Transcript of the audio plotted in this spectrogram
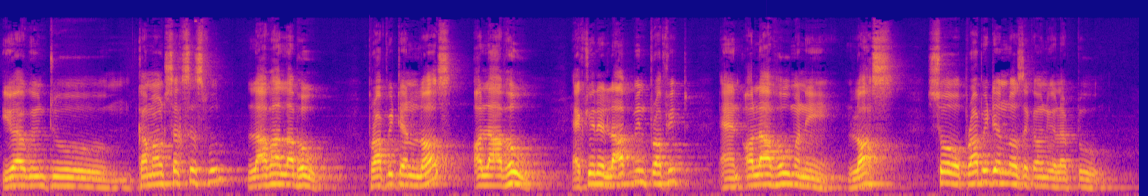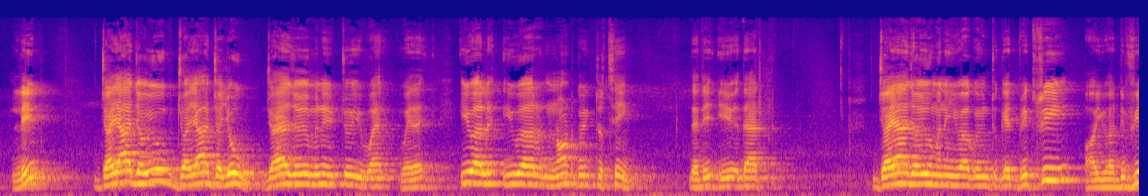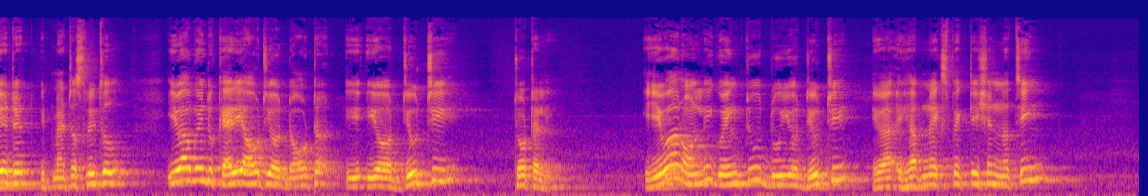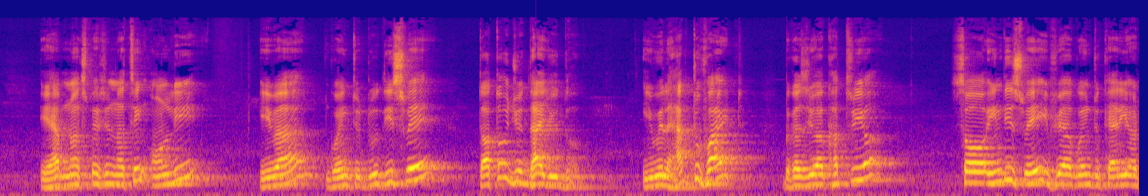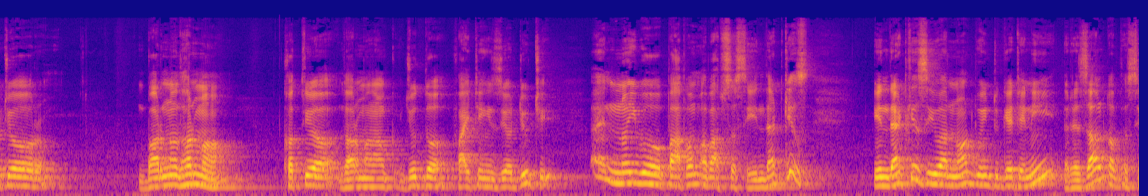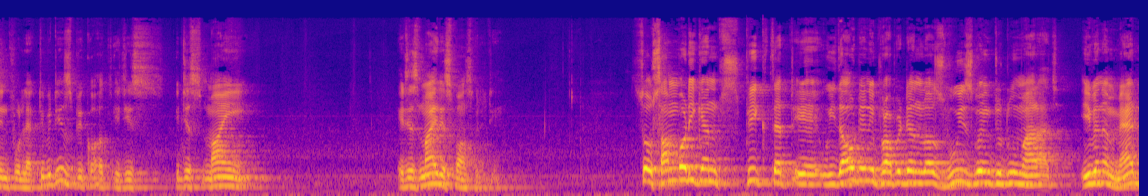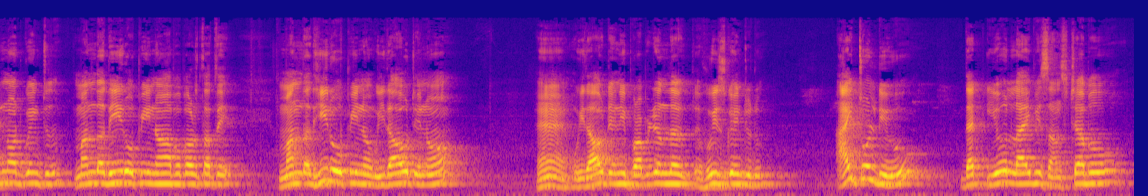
you are going to come out successful, labha labhu, profit and loss or labhu. Actually, labh means profit and alabhu money, loss. So, profit and loss account you will have to leave. Jaya Jayu, Jaya Jayu, Jaya Jayu means to you are you are not going to think that you, that Jaya Jayu means you are going to get victory or you are defeated, it matters little. You are going to carry out your daughter, your duty totally. You are only going to do your duty, you, are, you have no expectation, nothing. You have no expectation, nothing, only you are going to do this way, tato juddha yuddha. You will have to fight because you are Kshatriya. So in this way, if you are going to carry out your Varna Dharma, Kshatriya Dharma, Juddha, fighting is your duty, and noivo papam avapsasi. In that case, in that case, you are not going to get any result of the sinful activities because it is it is my it is my responsibility. So somebody can speak that uh, without any profit and loss, who is going to do Maharaj? Even a mad not going to do. Mandadhiropi na papartate. Mandadhiropi na, without, you know, eh, without any property and loss, who is going to do? I told you that your life is unstable,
